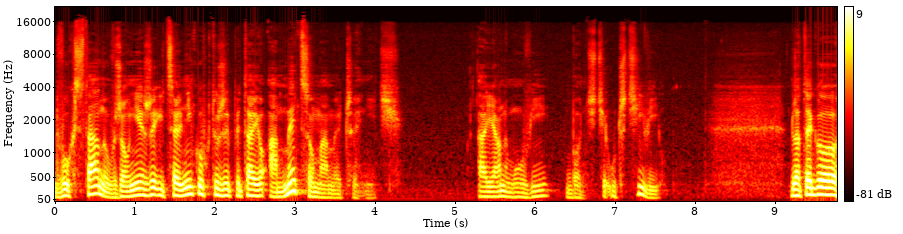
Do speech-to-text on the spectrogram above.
dwóch stanów, żołnierzy i celników, którzy pytają: A my co mamy czynić? A Jan mówi: Bądźcie uczciwi. Dlatego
